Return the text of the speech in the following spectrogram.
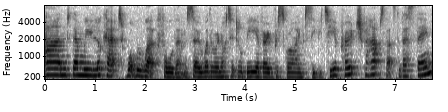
and then we look at what will work for them. So whether or not it will be a very prescribed CBT approach, perhaps that's the best thing,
